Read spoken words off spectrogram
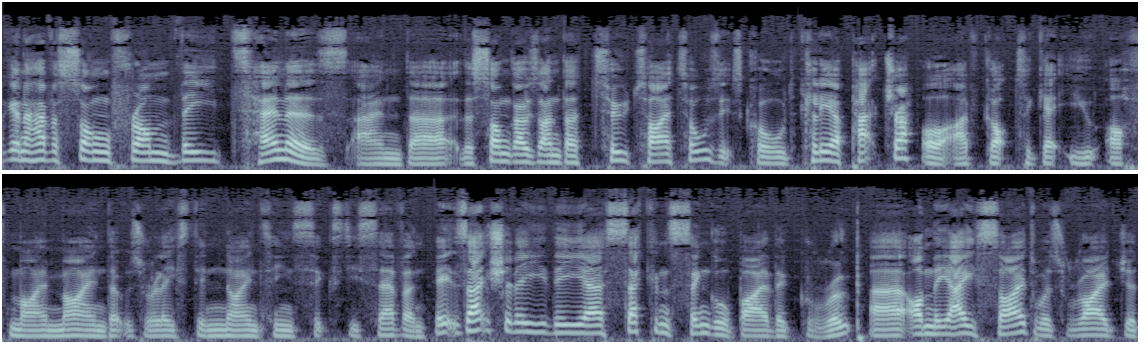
We're going to have a song from the Tenors, and uh, the song goes under two titles. It's called Cleopatra, or I've Got to Get You Off My Mind, that was released in 1967. It's actually the uh, second single by the group. Uh, on the A side was Ride Your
